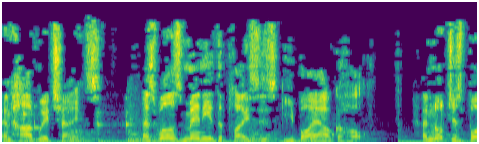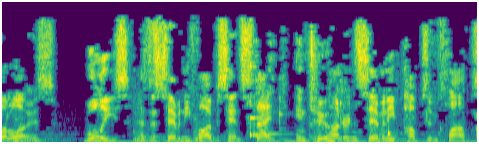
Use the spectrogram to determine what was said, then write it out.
and hardware chains, as well as many of the places you buy alcohol. And not just bottle-os, Woolies has a 75% stake in 270 pubs and clubs,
